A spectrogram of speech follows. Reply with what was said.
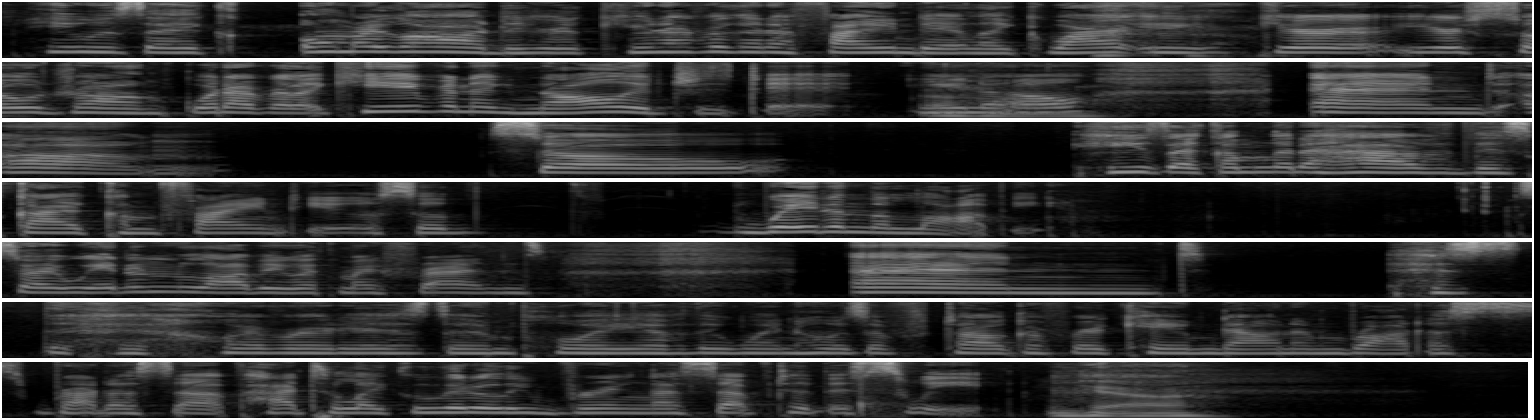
he was like, "Oh my god, you're, you're never gonna find it. Like, why are you, you're you're so drunk? Whatever." Like he even acknowledged it, you know. And um, so he's like, "I'm gonna have this guy come find you. So wait in the lobby." So I waited in the lobby with my friends, and his whoever it is, the employee of the Wynn who was a photographer, came down and brought us brought us up. Had to like literally bring us up to the suite. yeah.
